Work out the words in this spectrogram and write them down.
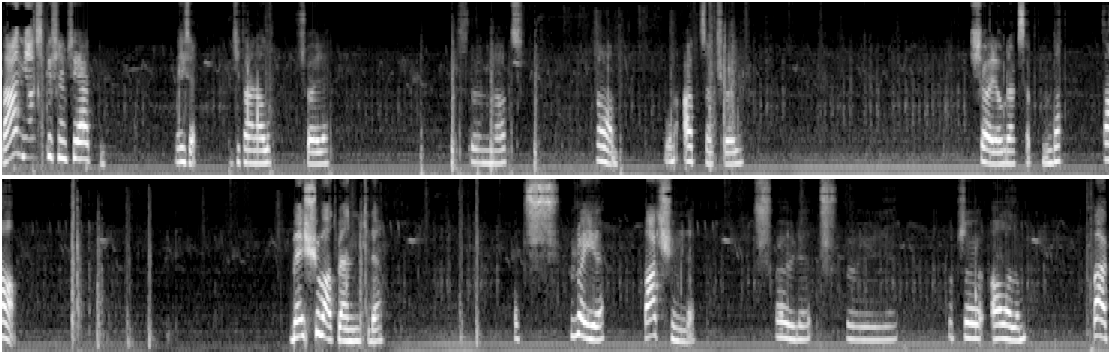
Lan yanlışlıkla şemsiye attım. Neyse. iki tane alıp şöyle. Şunu at. Tamam. Bunu atsak şöyle. Şöyle bıraksak bunu da. Tamam. 5 Şubat benimki de. Hop şurayı. Bak şimdi. Şöyle şöyle. Kutu alalım. Bak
